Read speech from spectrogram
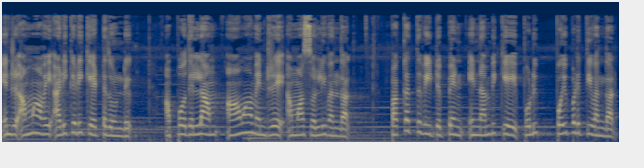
என்று அம்மாவை அடிக்கடி கேட்டதுண்டு. அப்போதெல்லாம் ஆமாம் என்றே அம்மா சொல்லி வந்தாள். பக்கத்து வீட்டு பெண் என் நம்பிக்கையை பொடி பொய்ப்படுத்தி வந்தாள்.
